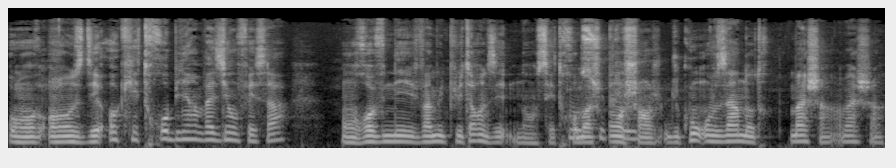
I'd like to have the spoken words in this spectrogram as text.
on, on se disait, ok, trop bien, vas-y, on fait ça. On revenait 20 minutes plus tard, on disait, non, c'est trop On moche, on change. Du coup, on faisait un autre, machin, machin.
